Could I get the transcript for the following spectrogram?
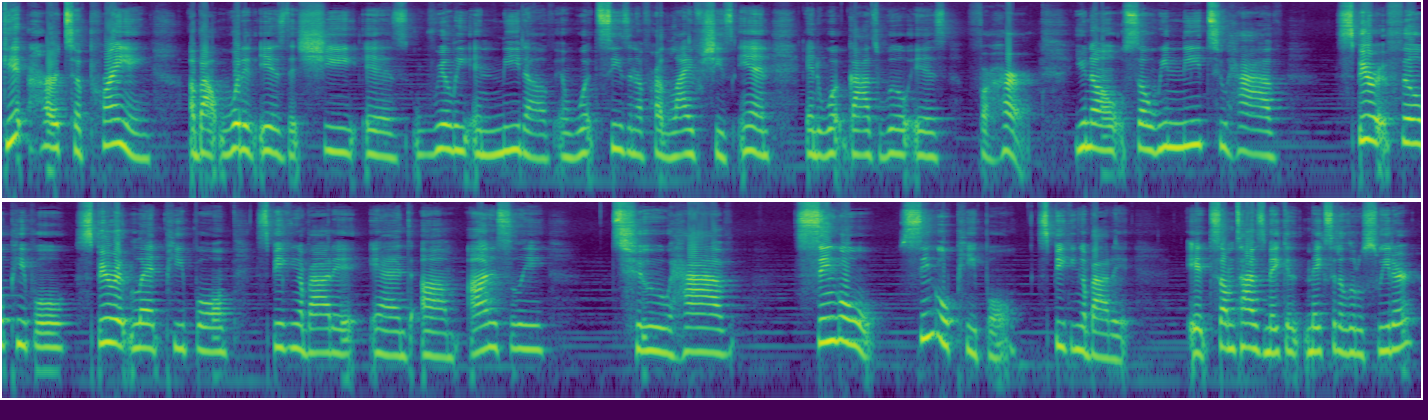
get her to praying about what it is that she is really in need of and what season of her life she's in and what God's will is for her. You know, so we need to have spirit filled people, spirit led people speaking about it, and um, honestly, to have single single people speaking about it it sometimes make it makes it a little sweeter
